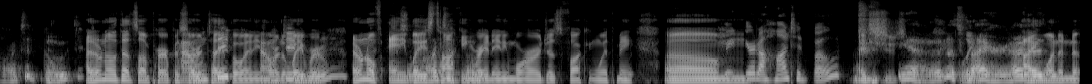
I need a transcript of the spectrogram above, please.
Haunted boat? I don't know if that's on purpose or a typo anymore. The way we're room? I don't know if anybody's talking boat? right anymore or just fucking with me. Um, You're in a haunted boat? I just, Yeah, that's like, what I heard. I want to know.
